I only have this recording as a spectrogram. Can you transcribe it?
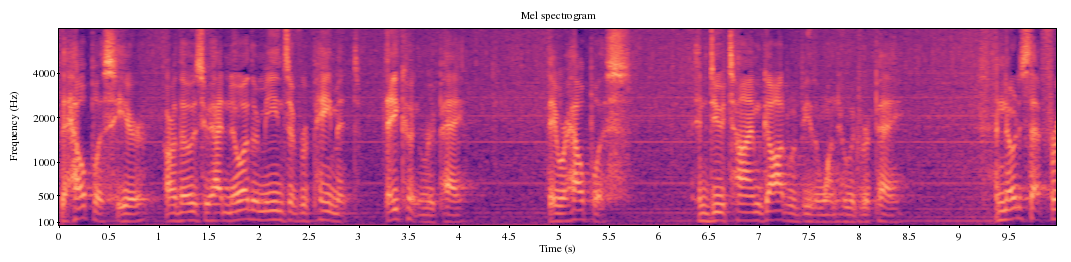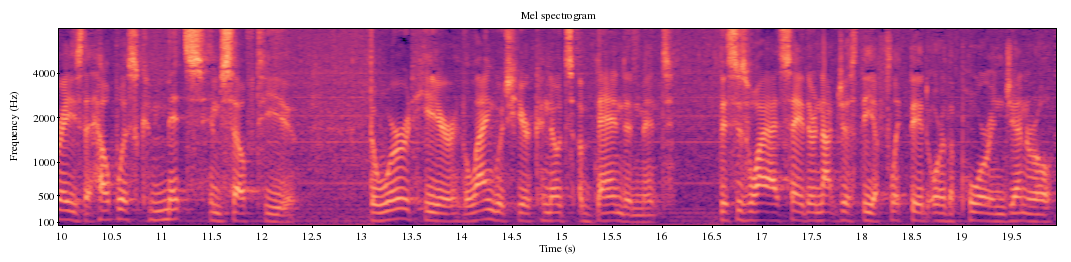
The helpless here are those who had no other means of repayment. They couldn't repay. They were helpless. In due time, God would be the one who would repay. And notice that phrase, the helpless commits himself to you. The word here, the language here, connotes abandonment. This is why I say they're not just the afflicted or the poor in general,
